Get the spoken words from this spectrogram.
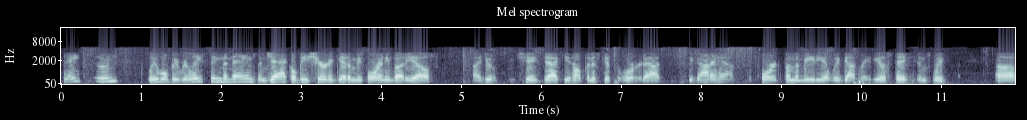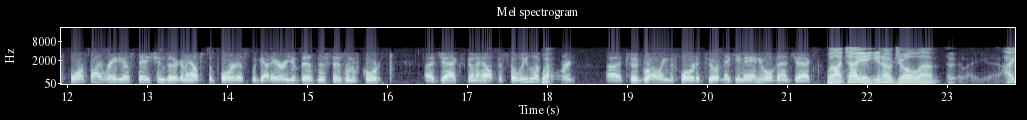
stay tuned. We will be releasing the names, and Jack will be sure to get them before anybody else. I do appreciate Jack you helping us get the word out. You got to have support from the media. We've got radio stations. We've uh, four or five radio stations that are going to help support us. We've got area businesses, and of course, uh, Jack's going to help us. So we look What- forward uh, to growing the Florida tour, making an annual event, Jack. Well, I tell you, you know, Joel, uh, I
